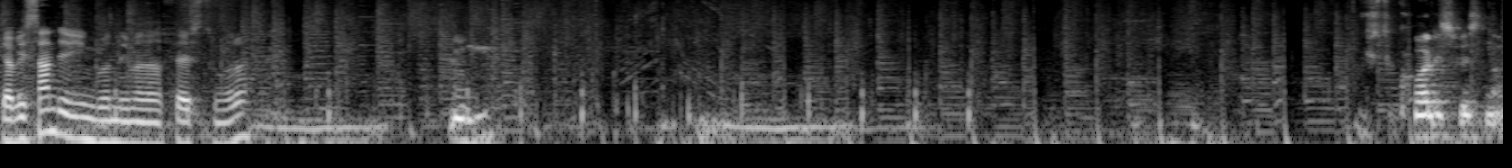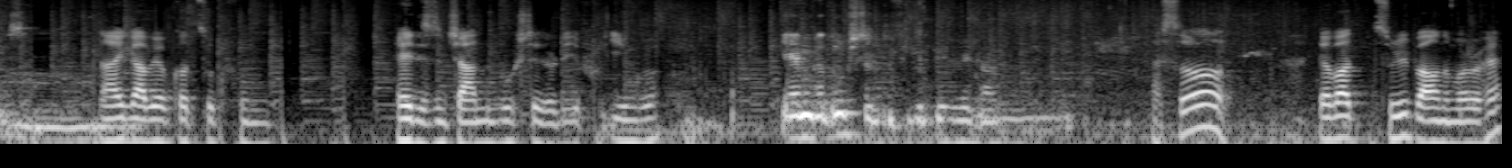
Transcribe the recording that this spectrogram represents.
Ja, wir sind ja irgendwo neben der Festung, oder? Mhm. Cordis wissen so? Nein, ich glaube, ich habe gerade so gefunden. Hey, das Enchantenbuch steht halt irgendwo. Die haben gerade umgestellt, Bücher wir haben. Ach so. Ja, warte, soll ich bauen nochmal, hä?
